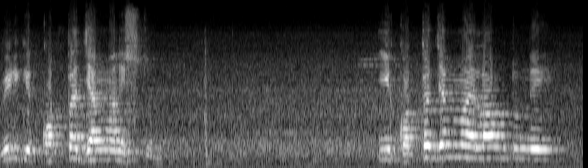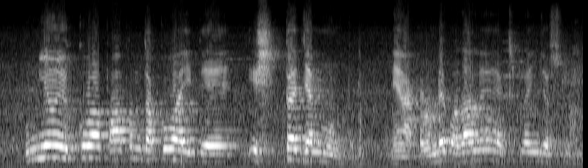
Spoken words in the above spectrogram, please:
వీడికి కొత్త జన్మనిస్తుంది. ఈ కొత్త జన్మ ఎలా ఉంటుంది? పుణ్యం ఎక్కువ పాపం తక్కువ అయితే ఇష్ట జన్మ ఉంటుంది. నేను అక్కడ ఉండే పదాలనే ఎక్స్ప్లెయిన్ చేస్తున్నాను.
